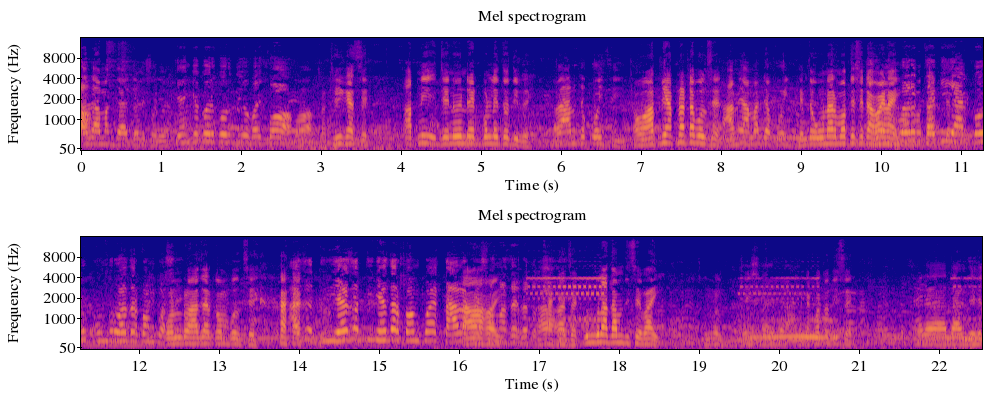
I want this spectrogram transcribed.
তাহলে আমাকে দেয় তাহলে করি। কেঙ্কে করে করে দিও ভাই ঠিক আছে। আপনি জেনুইন রেট বললেই তো দিবে। আমি তো কইছি। ও আপনি আপনারটা বলছেন? আমি আমারটা কইছি। কিন্তু ওনার মতে সেটা হয় নাই। পনেরো হাজার কম পনেরো হাজার কম বলছে। আচ্ছা দুই হাজার তিন হাজার কম হয়। সমাজের আচ্ছা কোনগুলা দাম দিছে ভাই? এটা কত দিছে এরা দাম দিয়েছে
